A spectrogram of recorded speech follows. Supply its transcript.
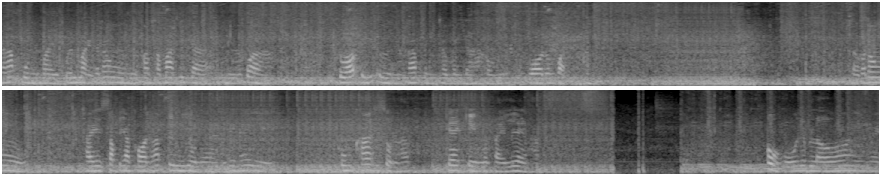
นะครับปุ่มใหม่ปืนใหม่ก็ต้องมีความสามารถที่จะเหนือกว่าตัวอื่นๆนะครับ เป็นธรรมดาของวอลโรบอทนะครับเราก็ต้องใช้ทรัพยากรครับที่มีอยู่เนี่ยเล่นให้คุ้มค่าที่สุดนะครับ แก้เกมกันไปเรื่อยครับ โอ้โหเรียบร้อยแม่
